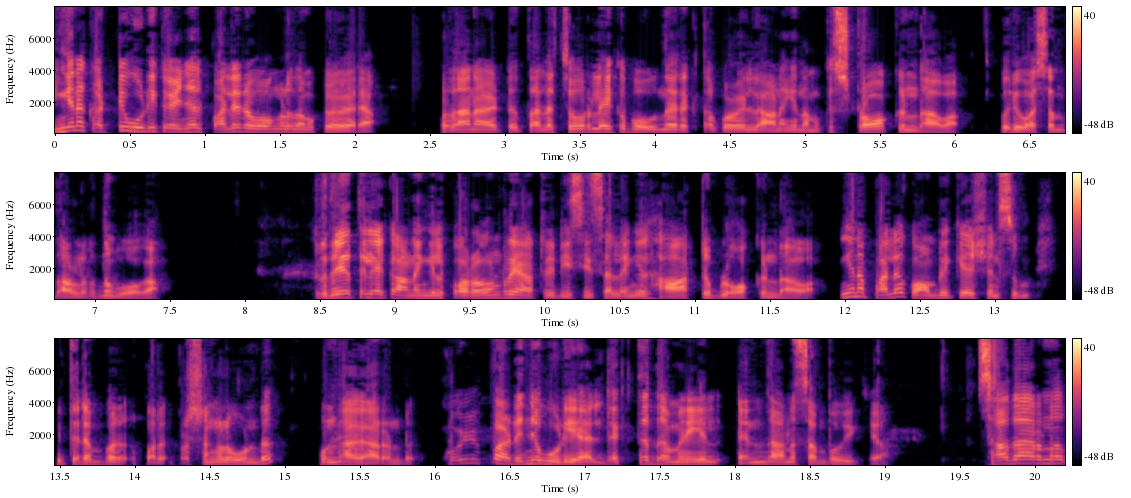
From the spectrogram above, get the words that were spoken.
ഇങ്ങനെ കട്ടി കൂടിക്കഴിഞ്ഞാൽ പല രോഗങ്ങളും നമുക്ക് വരാം. പ്രധാനമായിട്ട് തലച്ചോറിലേക്ക് പോകുന്ന രക്തക്കുഴലിലാണെങ്കിൽ നമുക്ക് സ്ട്രോക്ക് ഉണ്ടാവാം. ഒരു വശം തളർന്നു പോകാം. ഹൃദയത്തിലേക്കാണെങ്കിൽ കൊറോണറി ആർട്ടറി ഡിസീസ് അല്ലെങ്കിൽ ഹാർട്ട് ബ്ലോക്ക് ഉണ്ടാവാം. ഇങ്ങനെ പല കോംപ്ലിക്കേഷൻസും ഇത്തരം പ്ര- പ്ര- പ്രശ്നങ്ങൾ കൊണ്ട് ഉണ്ടാകാറുണ്ട്. കൊഴുപ്പ് അടിഞ്ഞുകൂടിയാൽ രക്തധമനിയിൽ എന്താണ് സംഭവിക്കുക? സാധാരണ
